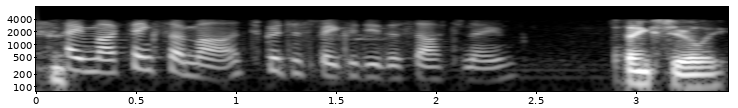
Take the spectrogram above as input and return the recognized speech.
hey, Mark. Thanks so much. Good to speak with you this afternoon. Thanks, Julie.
